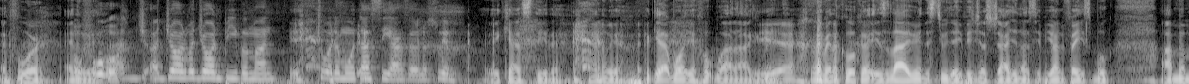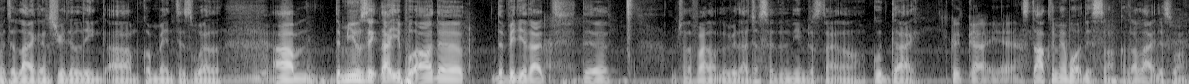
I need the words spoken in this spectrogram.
Uh, four. Anyway, Oh, four. I I join with join people, man. Throw them out of sea and so no swim. you can't stay there. Anyway, forget about your football argument. Yeah. Romel Koko is live in the studio. If you're just joining us, if you're on Facebook, uh, remember to like and share the link, um, comment as well. Um, the music that you put out, the the video that the I'm trying to find out the video. I just said the name just right now. Good guy. Good guy, yeah. Let's talk to me about this song because I like this one.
